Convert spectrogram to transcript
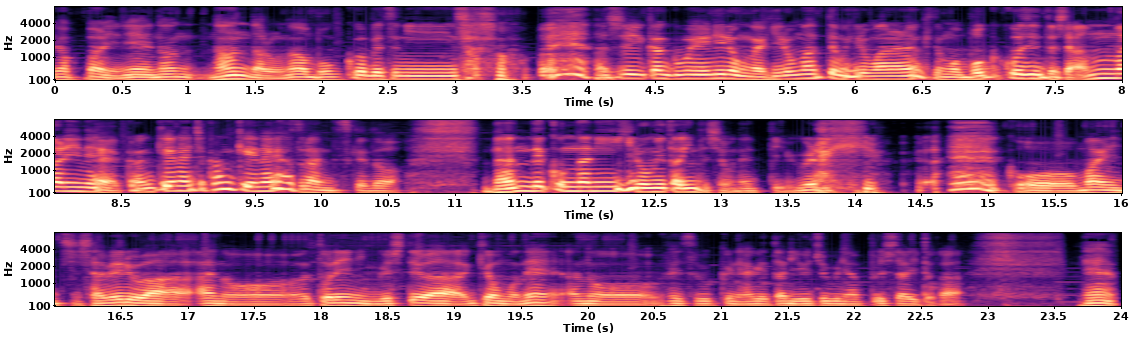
やっぱりねなんだろうな。僕は別に その走り革命理論が広まっても広まらなくても僕個人としてあんまりね関係ないっちゃ関係ないはずなんですけどなんでこんなに広めたいんでしょうねっていうぐらい こう毎日喋るわあのトレーニングしては今日もねあの Facebook に上げたり YouTube にアップしたりとかね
